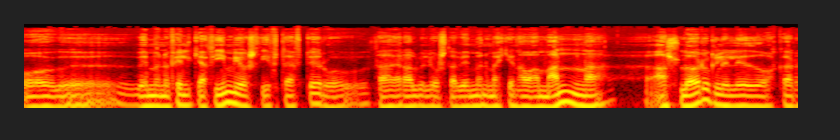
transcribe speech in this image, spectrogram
og við munum fylgja því mjög stíft eftir og það er alveg ljóst að við munum ekki ná að manna all lauruglilið okkar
